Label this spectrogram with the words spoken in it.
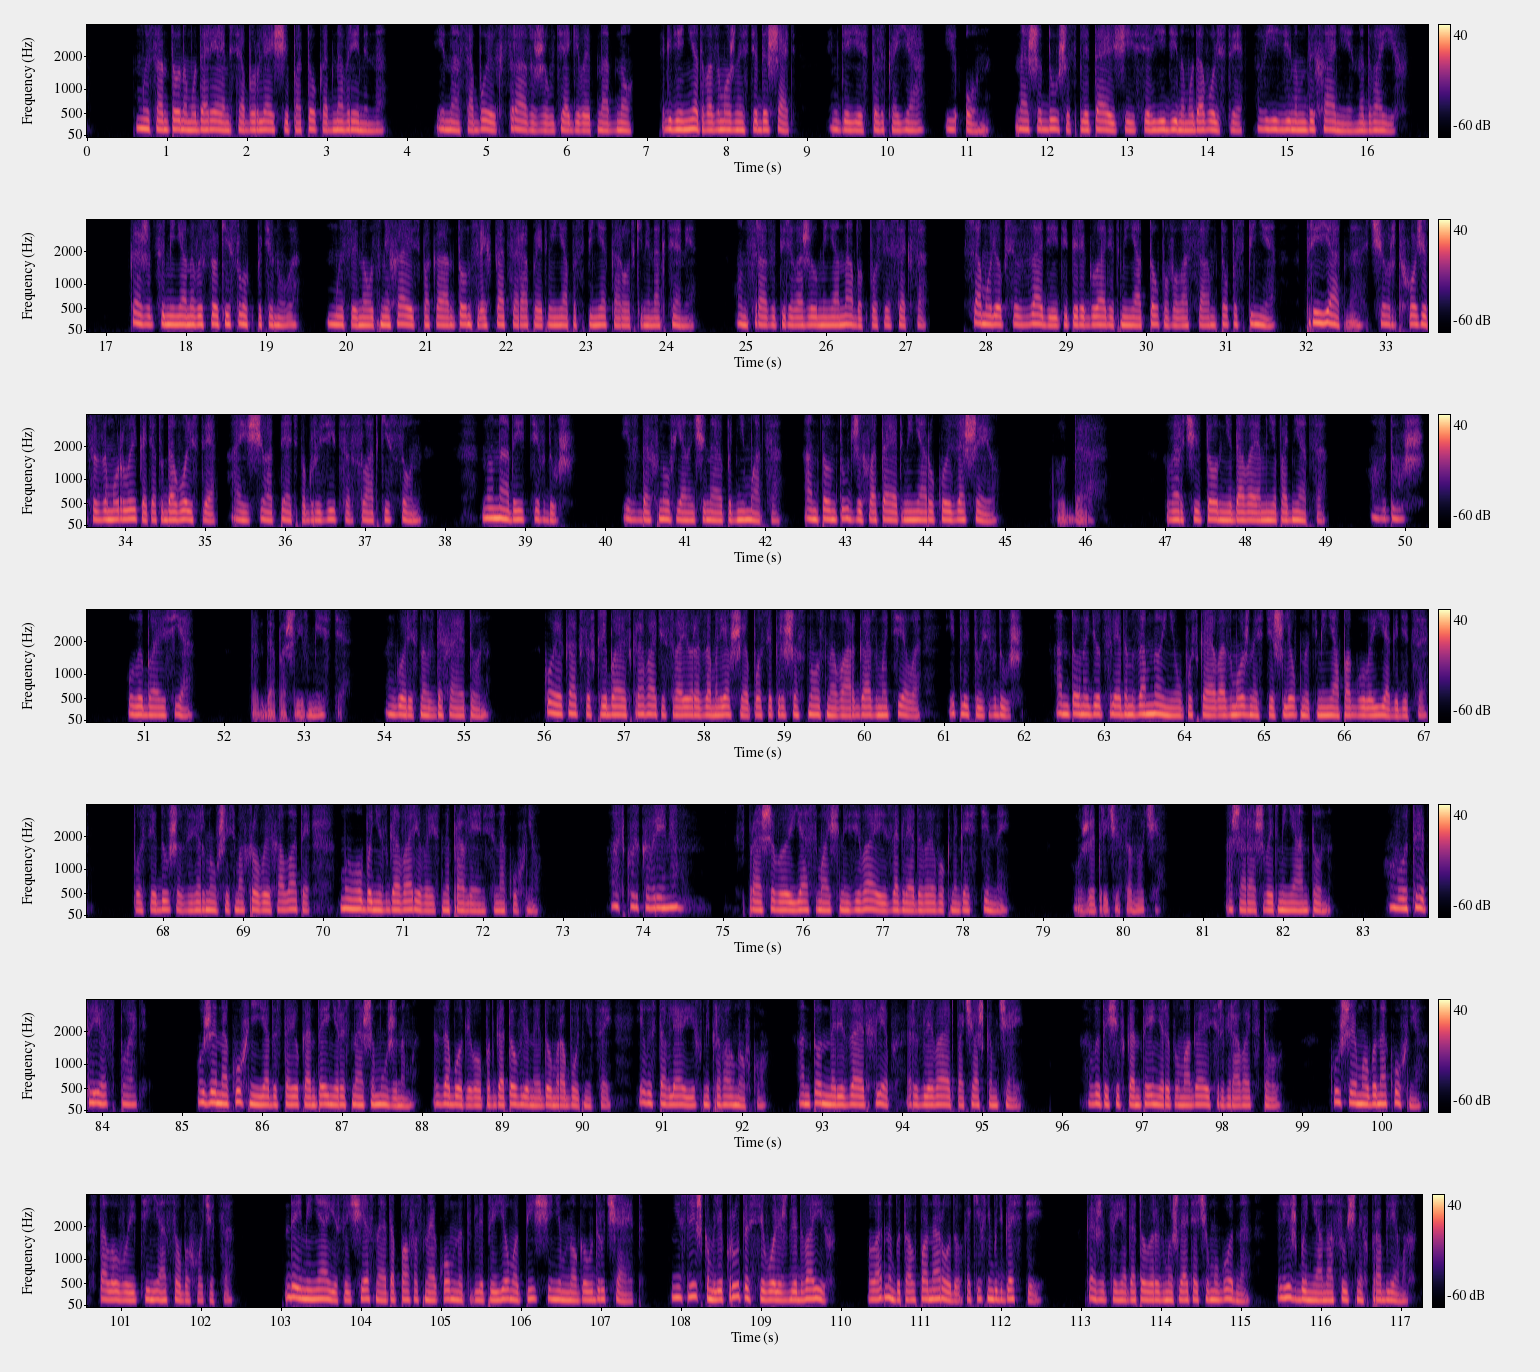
Мы с Антоном ударяемся о бурлящий поток одновременно. И нас обоих сразу же утягивает на дно, где нет возможности дышать, где есть только я и он. Наши души, сплетающиеся в едином удовольствии, в едином дыхании на двоих. Кажется, меня на высокий слог потянуло. Мысленно усмехаюсь, пока Антон слегка царапает меня по спине короткими ногтями. Он сразу переложил меня на бок после секса. Сам улегся сзади и теперь гладит меня то по волосам, то по спине. Приятно, черт, хочется замурлыкать от удовольствия, а еще опять погрузиться в сладкий сон. Но надо идти в душ. И вздохнув, я начинаю подниматься. Антон тут же хватает меня рукой за шею. «Куда?» Ворчит он, не давая мне подняться. «В душ», — улыбаюсь я. «Тогда пошли вместе», — горестно вздыхает он. Кое-как соскребаю с кровати свое разомлевшее после крышесносного оргазма тело и плетусь в душ. Антон идет следом за мной, не упуская возможности шлепнуть меня по голой ягодице. После душа, завернувшись в махровые халаты, мы оба, не сговариваясь, направляемся на кухню. «А сколько время?» — спрашиваю я, смачно зевая и заглядывая в окна гостиной. Уже три часа ночи. Ошарашивает меня Антон. Вот это я спать. Уже на кухне я достаю контейнеры с нашим ужином, заботливо подготовленные домработницей, и выставляю их в микроволновку. Антон нарезает хлеб, разливает по чашкам чай. Вытащив контейнеры, помогаю сервировать стол. Кушаем оба на кухне, столовую идти не особо хочется. Да и меня, если честно, эта пафосная комната для приема пищи немного удручает. Не слишком ли круто всего лишь для двоих? Ладно бы толпа народу, каких-нибудь гостей. Кажется, я готова размышлять о чем угодно, лишь бы не о насущных проблемах.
